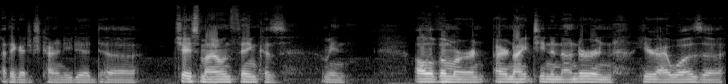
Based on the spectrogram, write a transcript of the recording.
I think I just kind of needed to chase my own thing because I mean, all of them are are 19 and under, and here I was a,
